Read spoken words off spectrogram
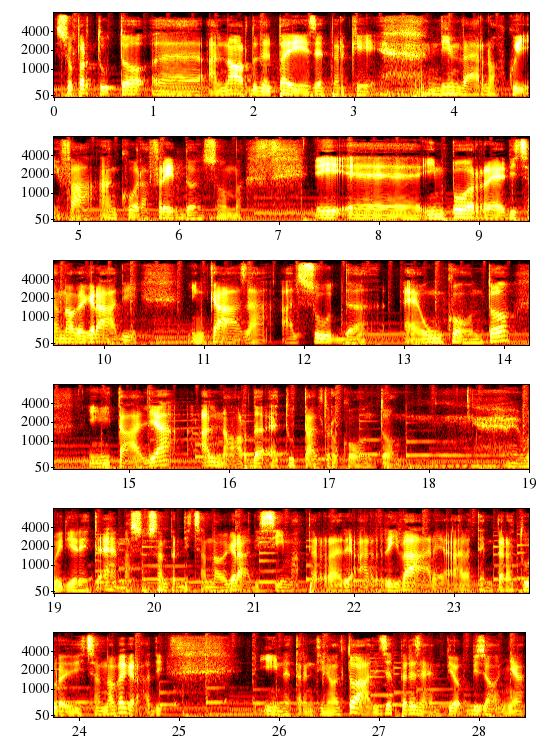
soprattutto eh, al nord del paese perché d'inverno qui fa ancora freddo, insomma e eh, imporre 19 gradi in casa al sud è un conto, in Italia al nord è tutt'altro conto. Eh, voi direte, eh, ma sono sempre 19 gradi, sì, ma per arrivare alla temperatura di 19 gradi in Trentino Alto Adige, per esempio, bisogna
